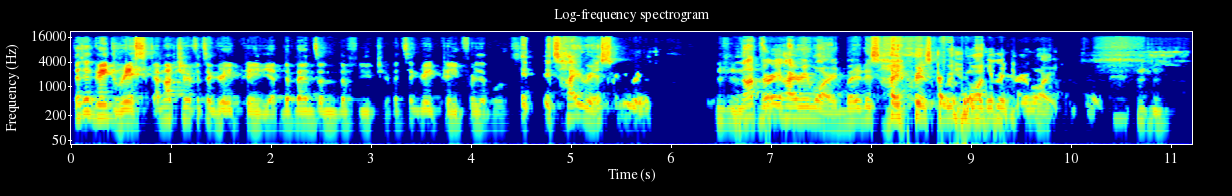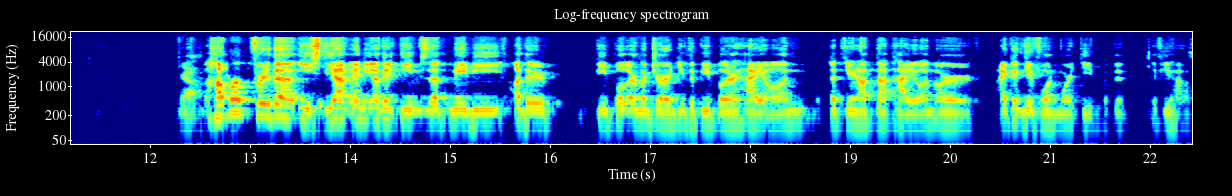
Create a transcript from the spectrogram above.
That's a great risk. I'm not sure if it's a great trade yet. Depends on the future. But it's a great trade for the Bulls. It, it's high risk, mm-hmm. not very high reward, but it is high risk with moderate reward. Mm-hmm. Yeah. How about for the East? Do you have any other teams that maybe other people or majority of the people are high on that you're not that high on? Or I could give one more team, but if you have.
